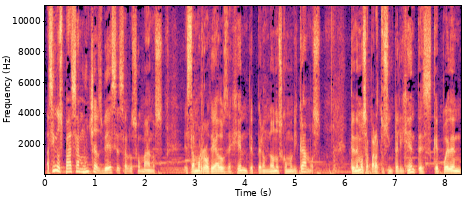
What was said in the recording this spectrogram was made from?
Así nos pasa muchas veces a los humanos. Estamos rodeados de gente, pero no nos comunicamos. Tenemos aparatos inteligentes que pueden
